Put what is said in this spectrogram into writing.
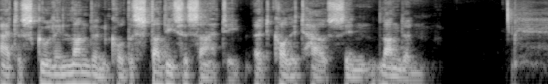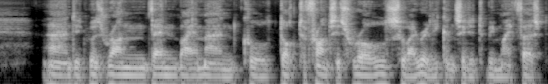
at a school in London called the Study Society at Colet House in London and it was run then by a man called Dr. Francis Roles, who I really considered to be my first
